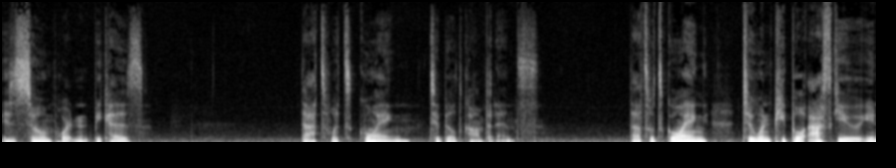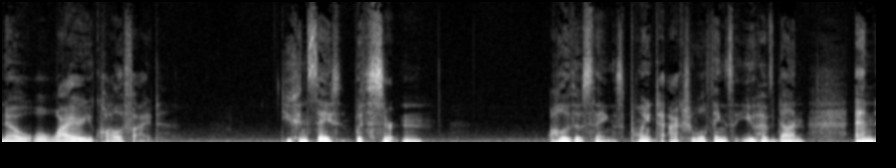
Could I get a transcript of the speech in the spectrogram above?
is so important because that's what's going to build confidence. That's what's going to when people ask you, you know, well, why are you qualified? You can say with certain all of those things, point to actual things that you have done, and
